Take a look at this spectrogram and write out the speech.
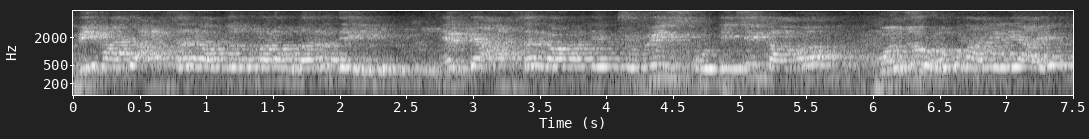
मी माझ्या हातसर गावचं तुम्हाला उदाहरण देईल एकट्या हातसर गावामध्ये चोवीस कोटीची कामं मंजूर होऊन आलेली आहेत.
